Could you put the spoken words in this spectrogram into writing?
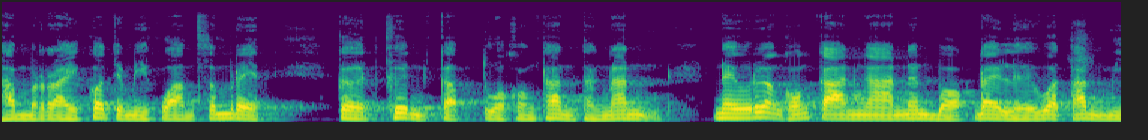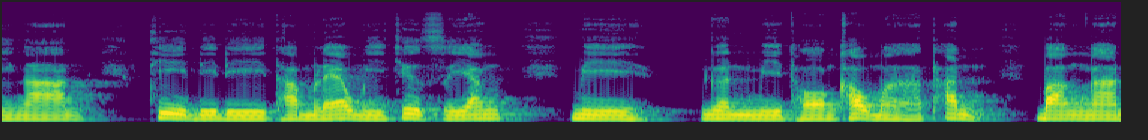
ทำอะไรก็จะมีความสำเร็จเกิดขึ้นกับตัวของท่านทั้งนั้น ในเรื่องของการงานนั้นบอกได้เลยว่าท่านมีงาน ที่ดีๆทำแล้วมีชื่อเสียง มีเงินมีทองเข้ามาหาท่าน บางงาน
